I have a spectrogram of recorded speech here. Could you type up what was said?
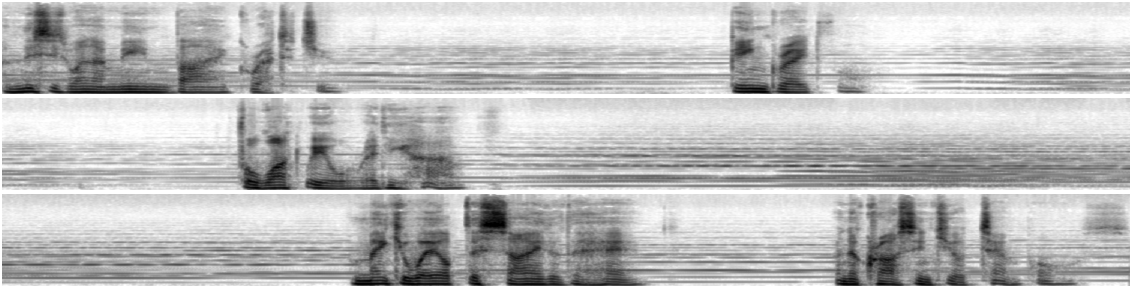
And this is what I mean by gratitude. Being grateful for what we already have. Make your way up the side of the head and across into your temples.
